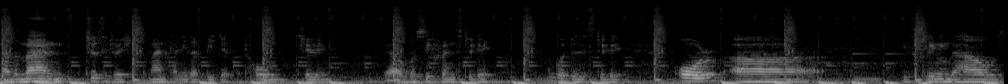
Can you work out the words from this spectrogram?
now the man, two situations, the man can either be just at home chilling, yeah, I'll go see friends today, I'll go do this today, or uh, he's cleaning the house,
